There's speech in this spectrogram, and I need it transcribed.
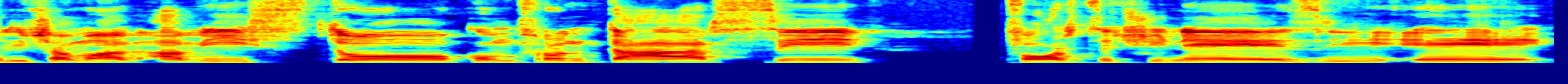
diciamo, ha, ha visto confrontarsi forze cinesi e,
